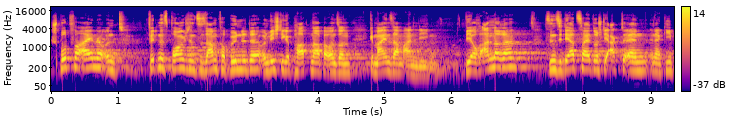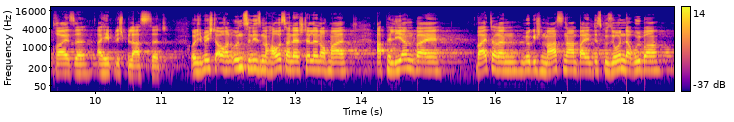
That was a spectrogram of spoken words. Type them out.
Sportvereine und Fitnessbranche sind zusammen Verbündete und wichtige Partner bei unseren gemeinsamen Anliegen. Wie auch andere sind sie derzeit durch die aktuellen Energiepreise erheblich belastet. Und ich möchte auch an uns in diesem Haus an der Stelle noch mal appellieren, bei weiteren möglichen Maßnahmen, bei den Diskussionen darüber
